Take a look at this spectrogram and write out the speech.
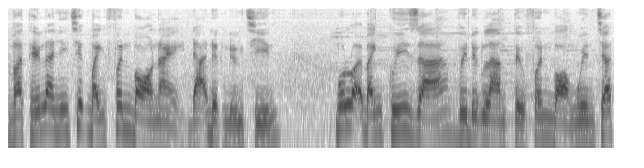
Và thế là những chiếc bánh phân bò này đã được nướng chín. Một loại bánh quý giá vì được làm từ phân bò nguyên chất.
